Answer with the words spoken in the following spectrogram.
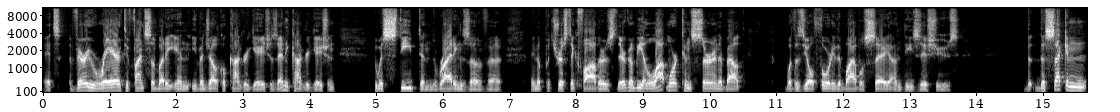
It's very rare to find somebody in evangelical congregations, any congregation, who is steeped in the writings of, uh, you know, patristic fathers. They're going to be a lot more concerned about what does the authority of the Bible say on these issues. The, the second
